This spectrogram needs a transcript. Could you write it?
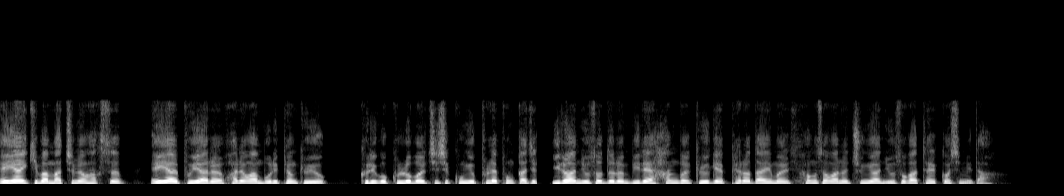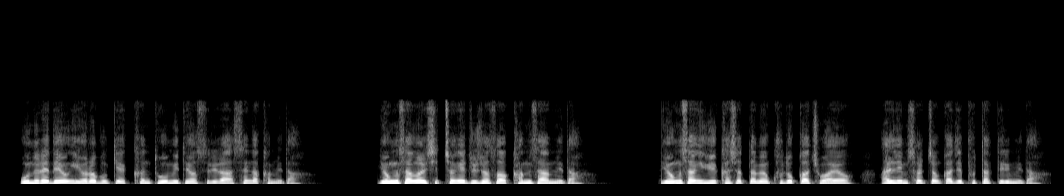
AI 기반 맞춤형 학습, AR, VR을 활용한 몰입형 교육, 그리고 글로벌 지식 공유 플랫폼까지 이러한 요소들은 미래 한글 교육의 패러다임을 형성하는 중요한 요소가 될 것입니다. 오늘의 내용이 여러분께 큰 도움이 되었으리라 생각합니다. 영상을 시청해 주셔서 감사합니다. 영상이 유익하셨다면 구독과 좋아요, 알림 설정까지 부탁드립니다.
